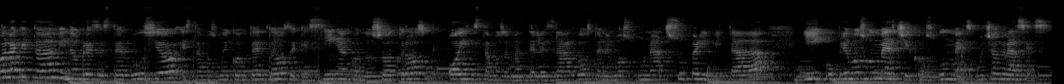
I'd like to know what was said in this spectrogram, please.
Hola, ¿qué tal? Mi nombre es Esther Bucio. Estamos muy contentos de que sigan con nosotros. Hoy estamos de manteles largos, tenemos una súper invitada y cumplimos un mes, chicos, un mes. Muchas gracias.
